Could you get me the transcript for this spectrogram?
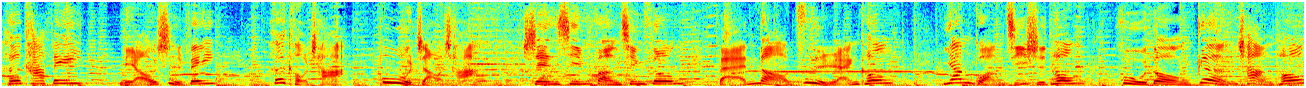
喝咖啡，聊是非；喝口茶，不找茬。身心放轻松，烦恼自然空。央广即时通，互动更畅通。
